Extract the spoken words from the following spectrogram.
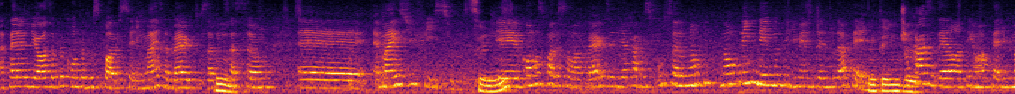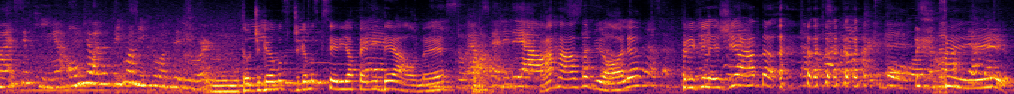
A pele oleosa, por conta dos poros serem mais abertos, a Hum. fixação é, é mais difícil. Sim. Porque como os poros são abertos, ele acaba expulsando, não, não prendendo o pigmento dentro da pele. Entendi. No caso dela, ela tem uma pele mais sequinha, onde ela já tem uma micro anterior. Hum, então E- digamos, digamos que seria a pele É, ideal, né? Isso, é uma pele ideal. Arrasa, viu? Olha, privilegiada. Boa. Sim.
